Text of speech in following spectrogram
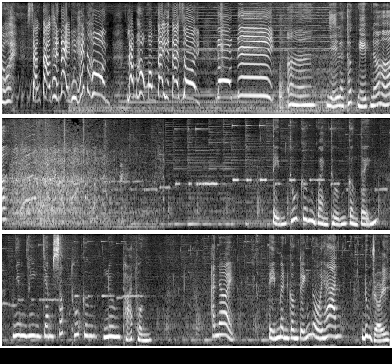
Trời ơi Sáng tạo thế này thì hết hồn. Làm hỏng móng tay người ta rồi. Đền đi. À Vậy là thất nghiệp nữa hả? Tiệm thú cưng Hoàng thượng cần tuyển, Nhân viên chăm sóc thú cưng lương thỏa thuận. Anh ơi Tiệm mình cần tuyển người hả anh Đúng rồi,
